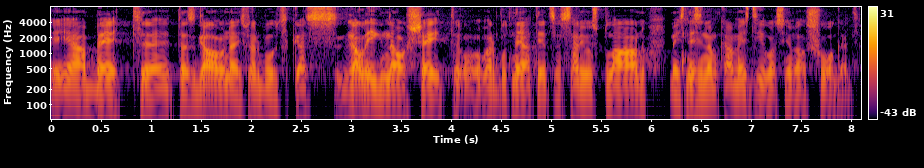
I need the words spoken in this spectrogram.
jā, bet eh, tas galvenais varbūt, kas galīgi nav šeit, varbūt neatiecas arī uz plānu, mēs nezinām, kā mēs dzīvosim vēl šogad.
